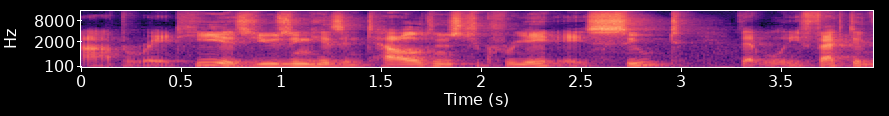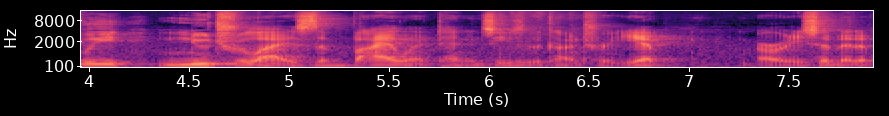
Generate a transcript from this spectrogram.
operate. He is using his intelligence to create a suit that will effectively neutralize the violent tendencies of the country. Yep, already said that a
